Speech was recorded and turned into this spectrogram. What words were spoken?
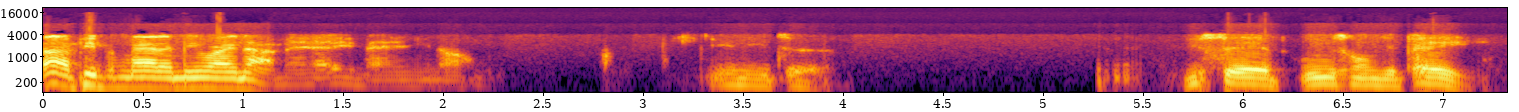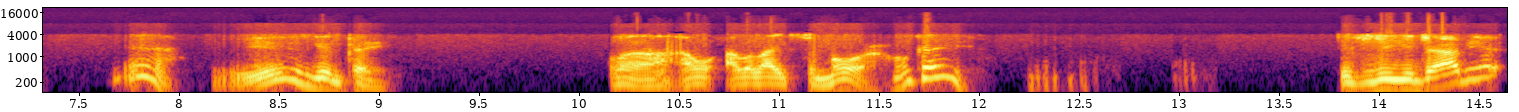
I have people mad at me right now, man. Hey, man, you know, you need to. You said we was gonna get paid. Yeah, yeah, he's getting paid. Well, I, I would like some more. Okay. Did you do your job yet?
